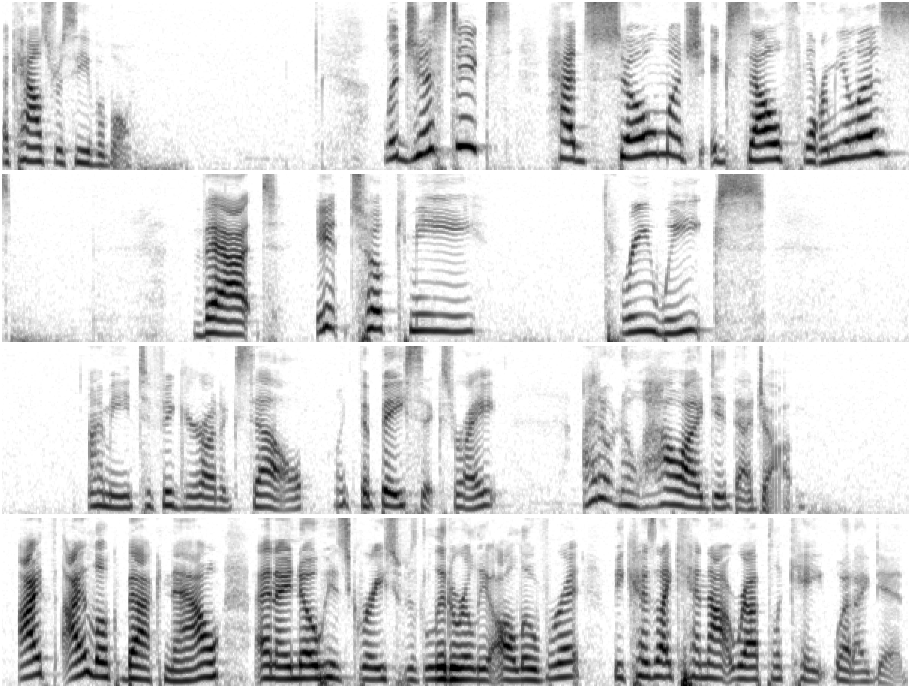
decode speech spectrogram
accounts receivable. Logistics had so much Excel formulas that it took me three weeks. I mean, to figure out Excel, like the basics, right? I don't know how I did that job. I, I look back now and I know His grace was literally all over it because I cannot replicate what I did.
